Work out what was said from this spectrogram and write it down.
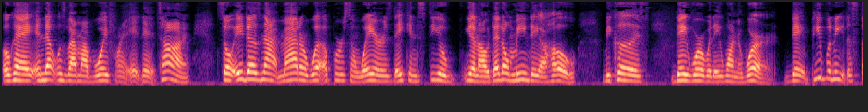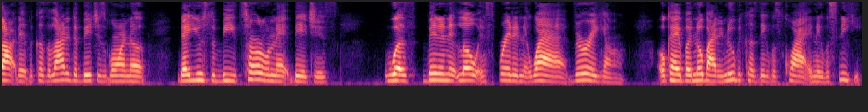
Okay. And that was by my boyfriend at that time. So it does not matter what a person wears. They can still, you know, that don't mean they a hoe because they were what they want to wear. That people need to stop that because a lot of the bitches growing up, they used to be turtleneck bitches, was bending it low and spreading it wide, very young. Okay, but nobody knew because they was quiet and they was sneaky.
